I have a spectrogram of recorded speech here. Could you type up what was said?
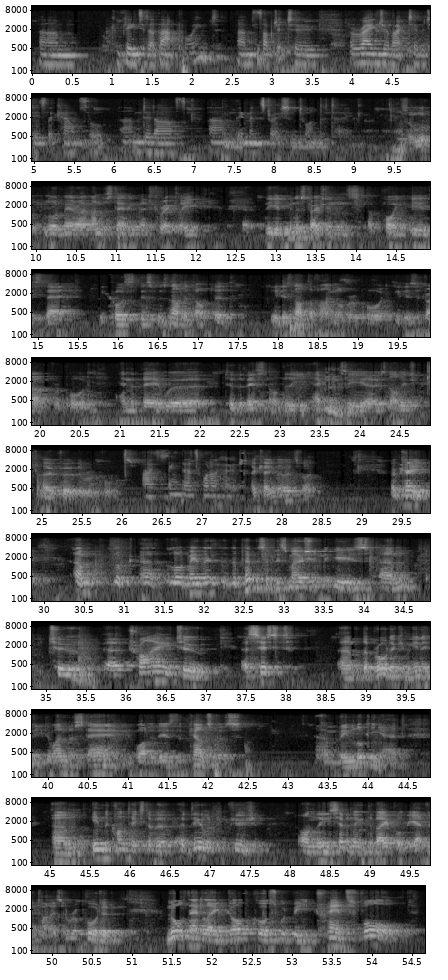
um, completed at that point, um, subject to a range of activities that council um, did ask um, the administration to undertake. So, Lord Lord Mayor, I'm understanding that correctly. Uh, The administration's point is that because this was not adopted, it is not the final report, it is a draft report, and that there were, to the best of the acting CEO's knowledge, no further reports. I think that's what I heard. Okay, no, that's fine. Okay, um, look, uh, Lord Mayor, the, the purpose of this motion is um, to uh, try to assist um, the broader community to understand what it is that council has um, been looking at um, in the context of a, a deal of confusion. On the 17th of April, the advertiser reported North Adelaide Golf Course would be transformed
